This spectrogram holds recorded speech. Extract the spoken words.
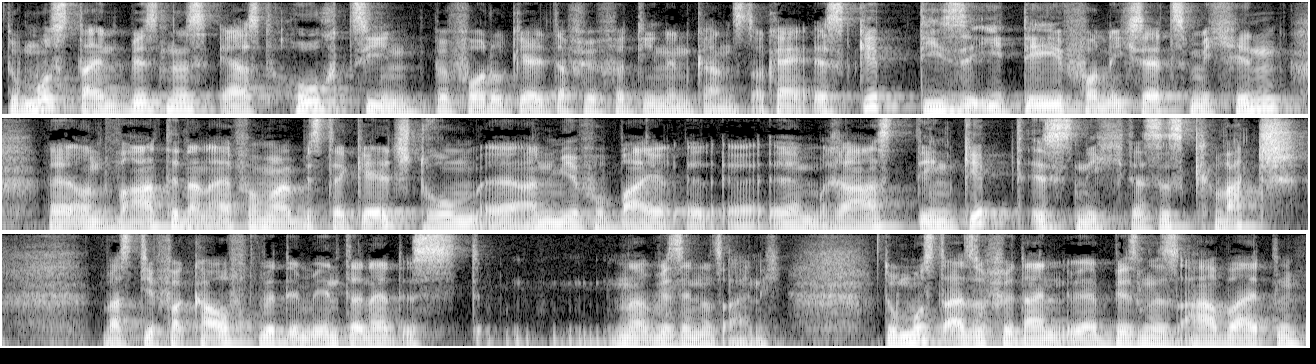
Du musst dein Business erst hochziehen, bevor du Geld dafür verdienen kannst. Okay? Es gibt diese Idee von ich setze mich hin äh, und warte dann einfach mal, bis der Geldstrom äh, an mir vorbei äh, äh ähm, rast. Den gibt es nicht. Das ist Quatsch. Was dir verkauft wird im Internet ist, na, wir sind uns einig. Du musst also für dein äh, Business arbeiten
